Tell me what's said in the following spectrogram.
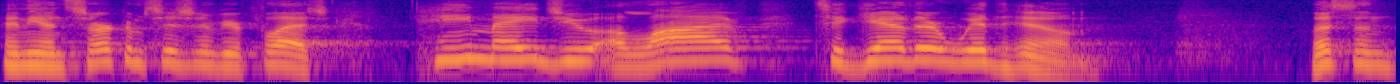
and the uncircumcision of your flesh, he made you alive together with him. Listen,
